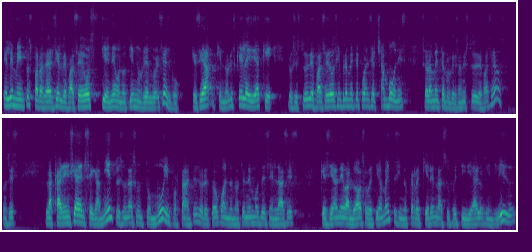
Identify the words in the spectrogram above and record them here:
elementos para saber si el de fase 2 tiene o no tiene un riesgo de sesgo que sea, que no les quede la idea que los estudios de fase 2 simplemente pueden ser chambones solamente porque son estudios de fase 2. Entonces, la carencia del cegamiento es un asunto muy importante, sobre todo cuando no tenemos desenlaces que sean evaluados objetivamente, sino que requieren la subjetividad de los individuos.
